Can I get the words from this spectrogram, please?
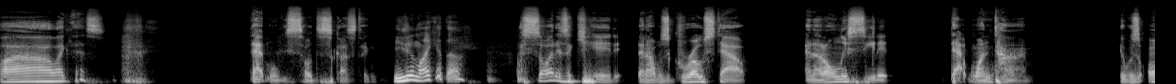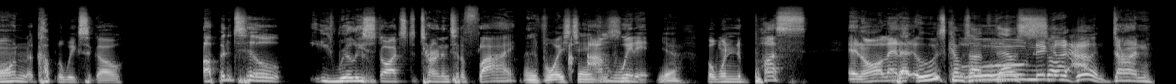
ah, like this. That movie's so disgusting. You didn't like it though. I saw it as a kid and I was grossed out, and I'd only seen it that one time. It was on a couple of weeks ago. Up until he really starts to turn into the fly, And his voice changes. I'm with it. Yeah, but when the pus and all that, that ooze comes out. That was Ooh, so nigga, I'm good, done.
